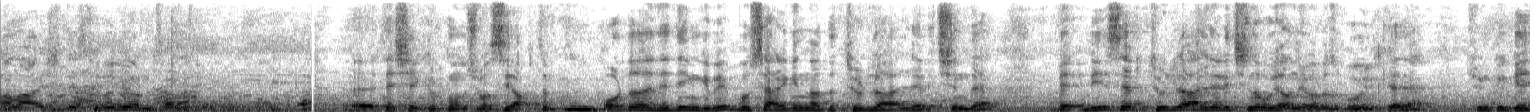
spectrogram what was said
Valla işte söylüyorum sana. Ee, teşekkür konuşması yaptım. Orada da dediğim gibi bu serginin adı Türlü Haller içinde ve biz hep türlü haller içinde uyanıyoruz bu ülkede. Çünkü gece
